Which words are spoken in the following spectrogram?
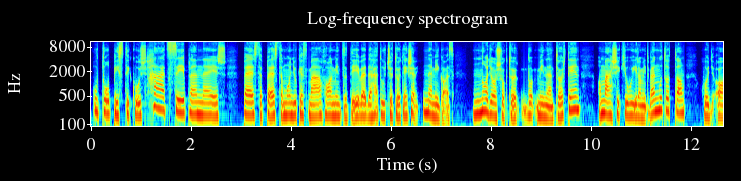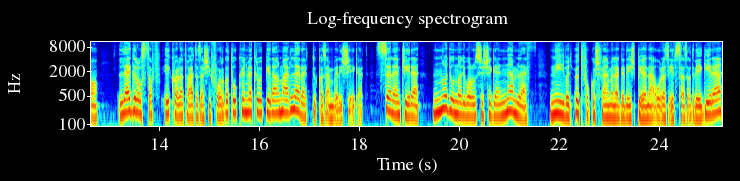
utopisztikus, hát szép lenne, és persze, persze, mondjuk ezt már 35 éve, de hát úgyse történik semmi. Nem igaz. Nagyon sok tör- minden történt. A másik jó hír, amit megmutattam, hogy a legrosszabb éghajlatváltozási forgatókönyvekről például már levettük az emberiséget. Szerencsére nagyon nagy valószínűséggel nem lesz négy vagy öt fokos felmelegedés például az évszázad végére,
